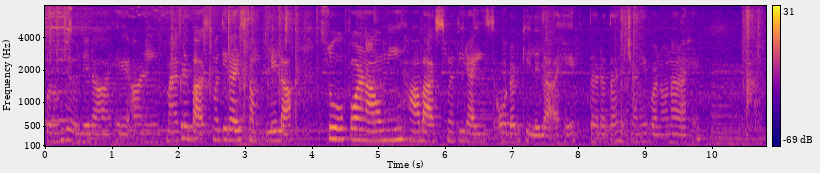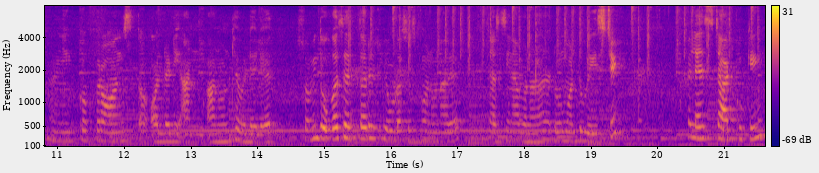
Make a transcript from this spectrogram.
करून ठेवलेला आहे आणि माझ्याकडे बासमती राईस संपलेला. सो फॉर नाव मी हा बासमती राईस ऑर्डर केलेला आहे. तर आता ह्याच्याने बनवणार आहे. आणि प्रॉन्स ऑलरेडी आण आणून ठेवलेले आहेत. सो मी दोघंच आहेत तर एवढंसंच बनवणार आहे. जास्ती नाही बनवणार. I don't want to waste it let start cooking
